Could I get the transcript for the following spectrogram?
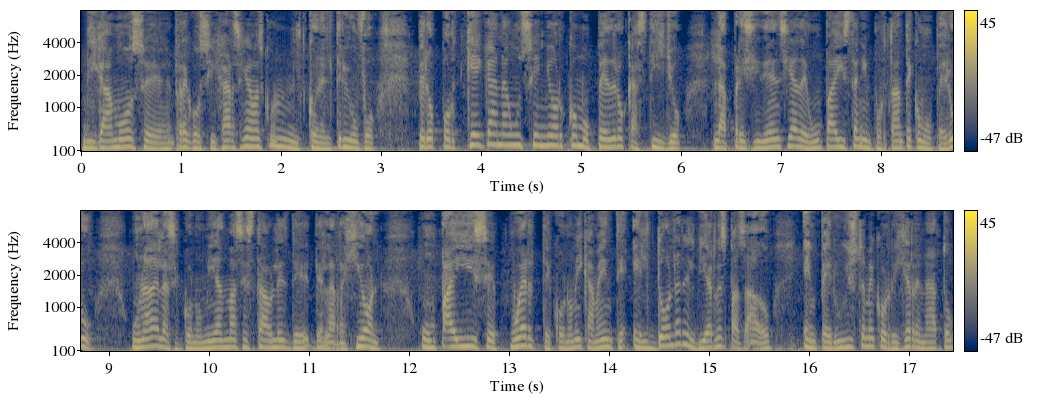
digamos, eh, regocijarse además con el, con el triunfo. Pero ¿por qué gana un señor como Pedro Castillo la presidencia de un país tan importante como Perú? Una de las economías más estables de, de la región, un país eh, fuerte económicamente. El dólar el viernes pasado en Perú, y usted me corrige, Renato,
